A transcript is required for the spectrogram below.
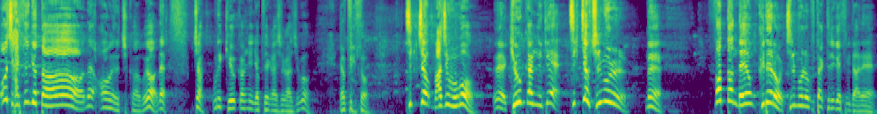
어, 잘생겼다. 네, 어, 네, 축하하고요. 네. 자, 우리 교육감님 옆에 가셔가지고, 옆에서 직접 마주보고, 네, 교육감님께 직접 질문을, 네, 썼던 내용 그대로 질문을 부탁드리겠습니다. 네.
